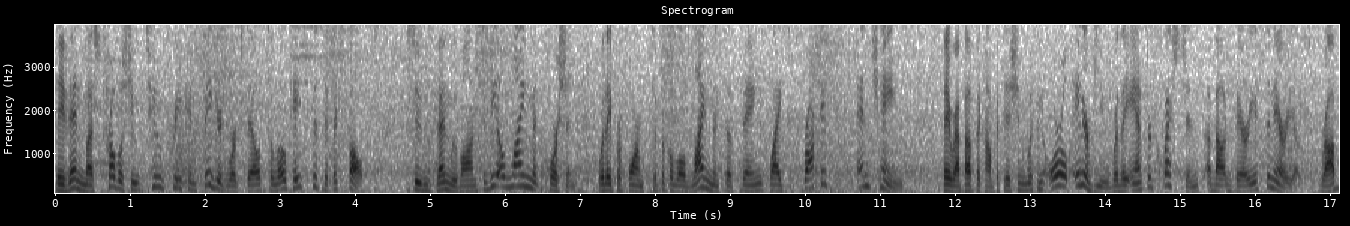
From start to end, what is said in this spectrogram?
They then must troubleshoot two pre-configured work cells to locate specific faults. Students then move on to the alignment portion, where they perform typical alignments of things like sprockets and chains. They wrap up the competition with an oral interview where they answer questions about various scenarios. Rob?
